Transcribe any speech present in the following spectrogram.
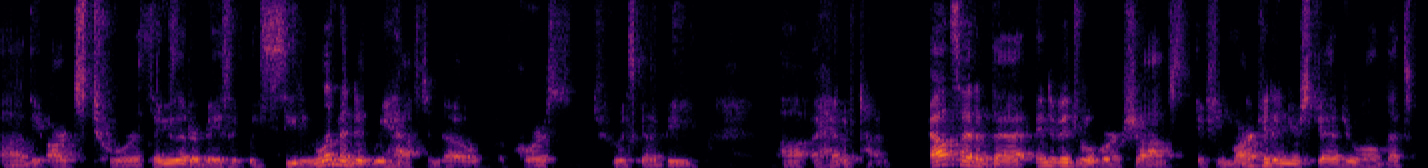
uh, the arts tour, things that are basically seating limited, we have to know, of course, who it's going to be uh, ahead of time. Outside of that, individual workshops, if you mark it in your schedule, that's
